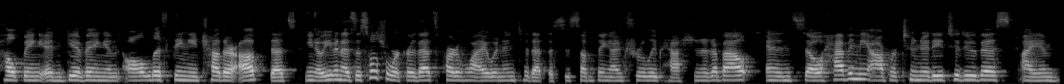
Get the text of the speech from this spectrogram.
helping and giving and all lifting each other up. That's, you know, even as a social worker, that's part of why I went into that. This is something I'm truly passionate about. And so having the opportunity to do this, I am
